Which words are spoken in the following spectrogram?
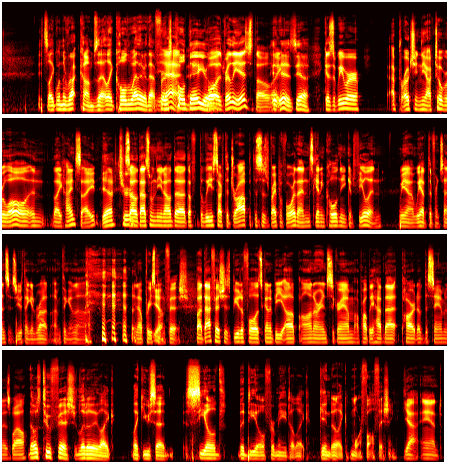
It's like when the rut comes, that like cold weather, that first Yeah. cold day, you're well, like, it really is though. it is, yeah. because we were approaching the October lull in like hindsight. Yeah, true. So that's when you know the, the the leaves start to drop. But this is right before then. It's getting cold and you can feel it. And we uh, we have different senses. You're thinking rut. I'm thinking uh, you know pre-spawn Yeah. fish. But that fish is beautiful. It's gonna be up on our Instagram. I'll probably have that part of the salmon as well. those two fish literally like like you said, sealed the deal for me to like get into like more fall fishing. Yeah, and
